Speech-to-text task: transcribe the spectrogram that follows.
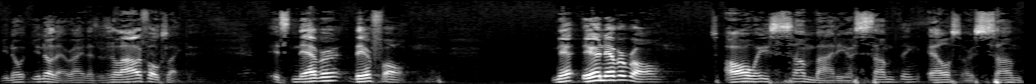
You know, you know that, right? There's a lot of folks like that. It's never their fault. Ne- they're never wrong. It's always somebody or something else or some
